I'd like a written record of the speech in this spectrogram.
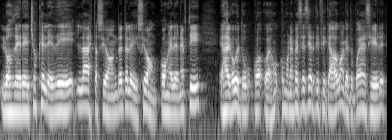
los derechos que le dé la estación de televisión con el NFT es algo que tú, es como una especie de certificado con el que tú puedes decir,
